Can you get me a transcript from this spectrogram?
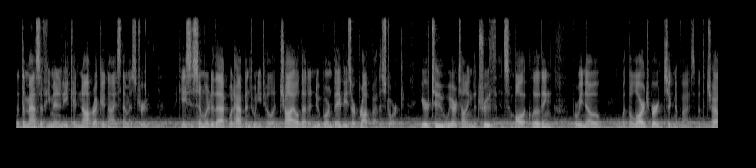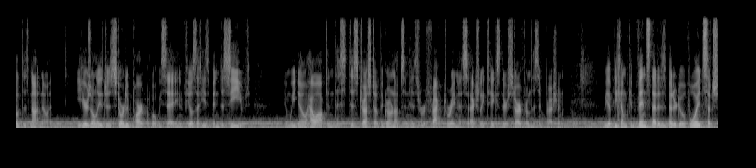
"that the mass of humanity cannot recognize them as truth. The case is similar to that what happens when you tell a child that a newborn babies are brought by the stork. Here too, we are telling the truth in symbolic clothing, for we know what the large bird signifies, but the child does not know it." He hears only the distorted part of what we say and feels that he's been deceived. And we know how often this distrust of the grown ups and his refractoriness actually takes their start from this impression. We have become convinced that it is better to avoid such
